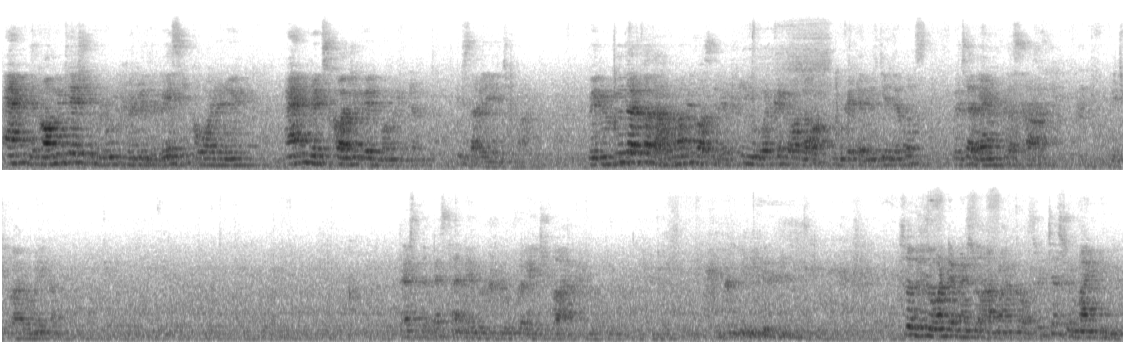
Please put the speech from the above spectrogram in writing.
And the commutation route between the basic coordinate and its conjugate momentum is IH bar. When you do that for the harmonic oscillator, you work it all out, you get energy levels which are m plus r h bar omega. That's the best I'm able to do for h bar. so this is one dimensional harmonic oscillator, just reminding you.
